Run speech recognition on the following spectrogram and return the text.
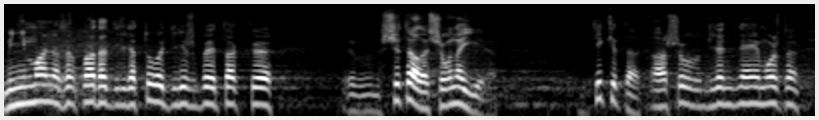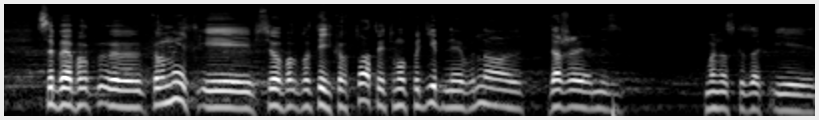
мінімальна зарплата для того, лиш би так е, вважали, що вона є. Тільки так. А що для неї можна себе е, кормити і все проплатити квартплату і тому подібне, воно навіть не можна сказати і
